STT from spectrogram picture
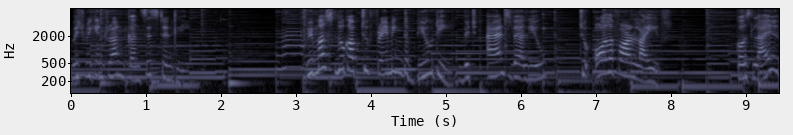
which we can run consistently. We must look up to framing the beauty which adds value to all of our lives. Because life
